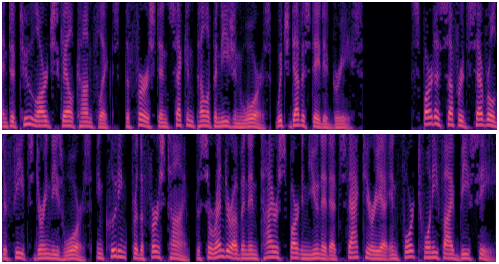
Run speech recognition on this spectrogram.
and to two large-scale conflicts, the First and Second Peloponnesian Wars, which devastated Greece. Sparta suffered several defeats during these wars, including, for the first time, the surrender of an entire Spartan unit at Sphacteria in 425 BC,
